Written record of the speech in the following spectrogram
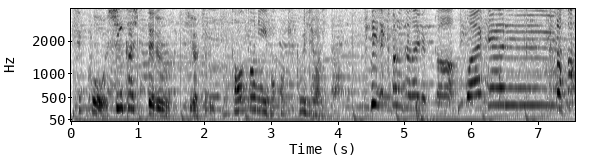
結構進化してる気がする。弟に僕もびっくりしました。フィジカルじゃないですか。わかる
